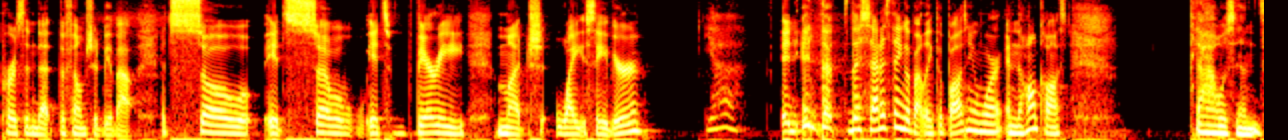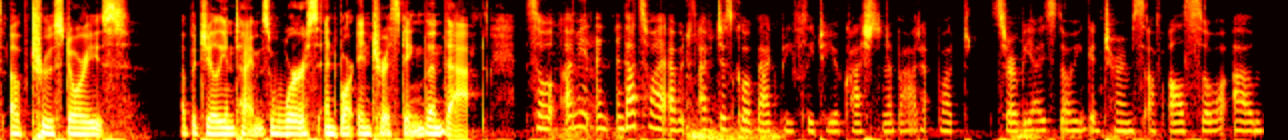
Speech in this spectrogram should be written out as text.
person that the film should be about. It's so it's so it's very much white savior. yeah. And, and the the saddest thing about like the Bosnian War and the Holocaust, thousands of true stories a bajillion times worse and more interesting than that. So I mean, and, and that's why I would I would just go back briefly to your question about what Serbia is doing in terms of also um,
